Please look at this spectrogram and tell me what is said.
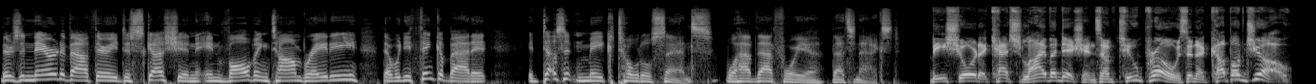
there's a narrative out there, a discussion involving Tom Brady that when you think about it, it doesn't make total sense. We'll have that for you. That's next. Be sure to catch live editions of Two Pros and a Cup of Joe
